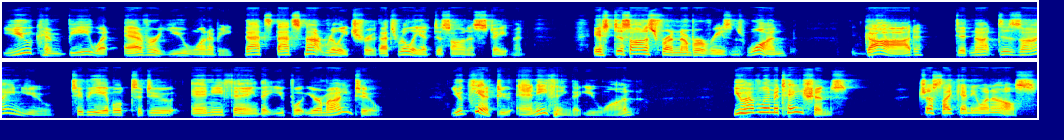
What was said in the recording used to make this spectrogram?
you can be whatever you want to be. That's that's not really true. That's really a dishonest statement. It's dishonest for a number of reasons. One, God did not design you to be able to do anything that you put your mind to. You can't do anything that you want. You have limitations, just like anyone else.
